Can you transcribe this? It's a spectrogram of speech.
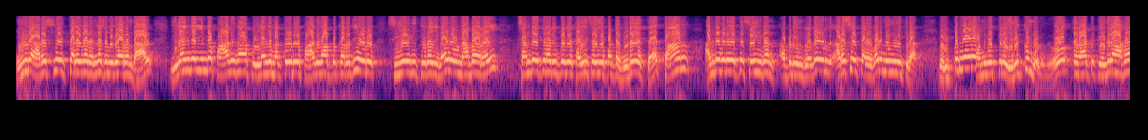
இந்த அரசியல் தலைவர் என்ன சொல்லுகிறார் என்றால் இலங்கையின் பாதுகாப்பு இலங்கை மக்களுடைய பாதுகாப்பு கருதி ஒரு சிஐடி துறையினர் ஒரு நபரை சந்தேகத்தின் அடிப்படையில் கைது செய்யப்பட்ட விடயத்தை தான் அந்த விடயத்தை செய்வன் அப்படின்றத ஒரு அரசியல் தலைவர் முன்வைக்கிறார் இப்படியான சமூகத்தில் இருக்கும் பொழுது நாட்டுக்கு எதிராக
